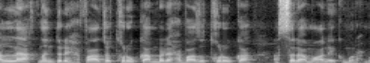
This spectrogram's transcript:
আল্লাহ আপনার হেফাজত করুক আমরা হেফাজত করুক। আসসালামু আলাইকুম রহমতুল্লাহ।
